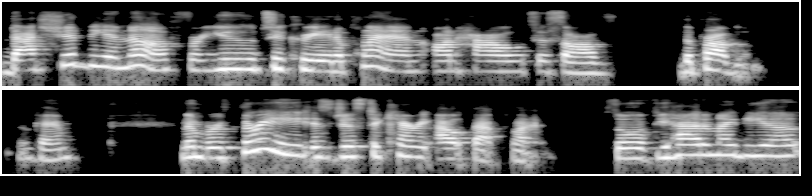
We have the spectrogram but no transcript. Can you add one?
that should be enough for you to create a plan on how to solve the problem. Okay. Number three is just to carry out that plan. So if you had an idea,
